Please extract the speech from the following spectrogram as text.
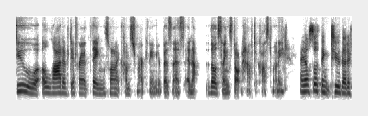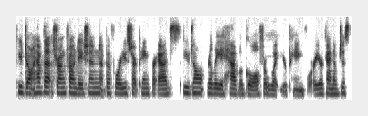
do a lot of different things when it comes to marketing your business and those things don't have to cost money. I also think too that if you don't have that strong foundation before you start paying for ads, you don't really have a goal for what you're paying for. You're kind of just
